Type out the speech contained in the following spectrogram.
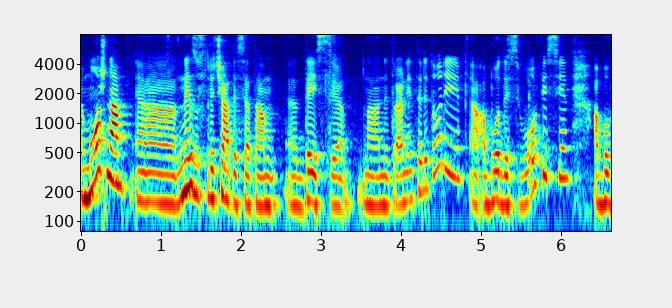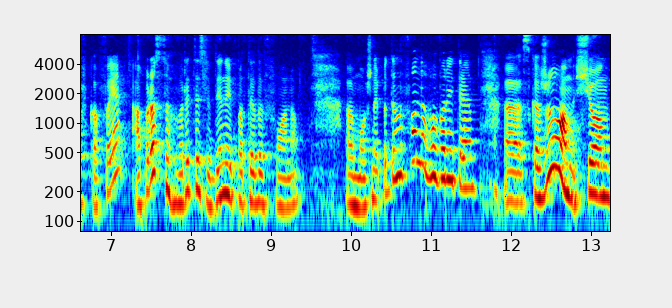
можна е, не зустрічатися там е, десь на нейтральній території, або десь в офісі, або в кафе, а просто говорити з людиною по телефону. Е, Можна і по телефону говорити. Е, Скажу вам, що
